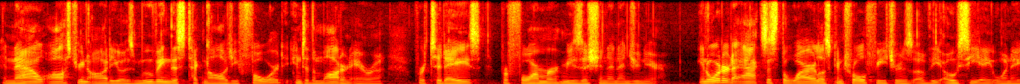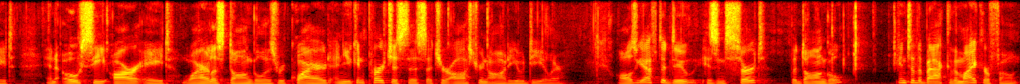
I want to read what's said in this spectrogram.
and now Austrian Audio is moving this technology forward into the modern era for today's performer, musician, and engineer. In order to access the wireless control features of the OC818, an OCR8 wireless dongle is required, and you can purchase this at your Austrian Audio dealer. All you have to do is insert the dongle into the back of the microphone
